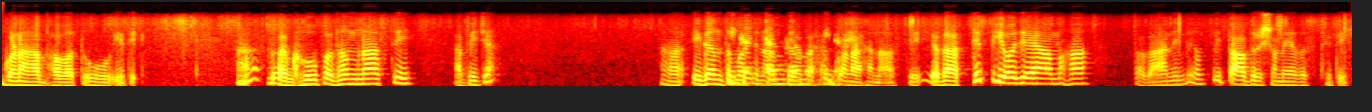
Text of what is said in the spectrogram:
गुणः भवतु इति। लघुपदं नास्ति अपि च इगन्तमपि नास्ति अतः गुणः नास्ति। यदा टिप् योजयामः तदानीमपि तादृशमेव स्थितिः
